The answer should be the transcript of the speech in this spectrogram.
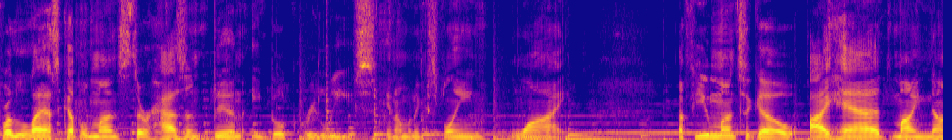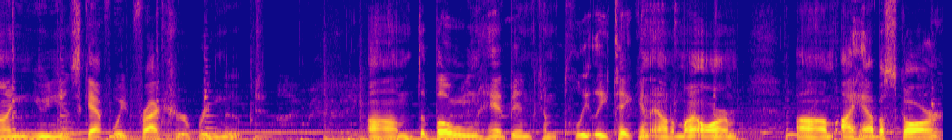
for the last couple months, there hasn't been a book release, and I'm going to explain why. A few months ago, I had my non union scaphoid fracture removed. Um, the bone had been completely taken out of my arm. Um, I have a scar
